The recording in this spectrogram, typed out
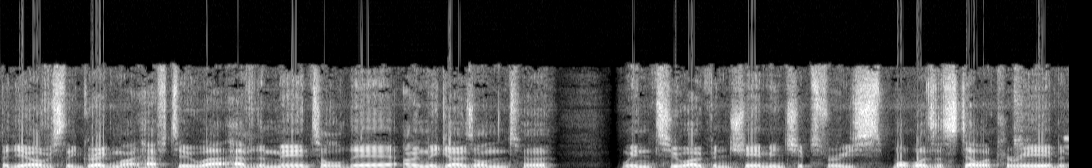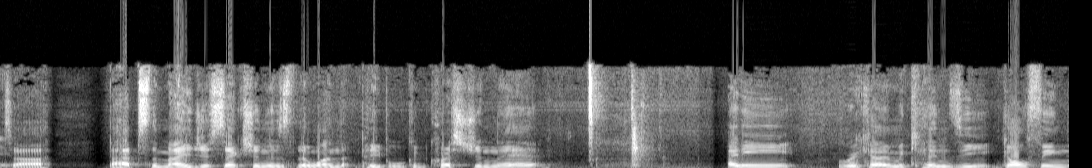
but yeah, obviously Greg might have to uh, have the mantle there. Only goes on to win two Open Championships for his what was a stellar career, but uh, perhaps the major section is the one that people could question there. Any Rico McKenzie golfing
